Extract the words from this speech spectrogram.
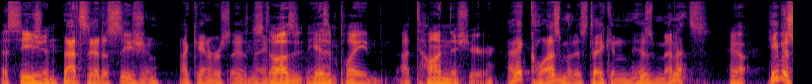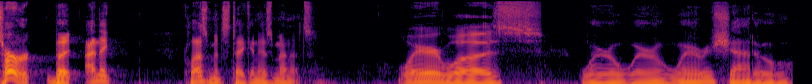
Essesian. That's it, Essesian. I can't ever say his He name. still hasn't. He hasn't played a ton this year. I think Klesman has taken his minutes. Yeah. He was hurt, but I think Klesman's taken his minutes. Where was? Where, oh, where, oh, where is Shadow?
